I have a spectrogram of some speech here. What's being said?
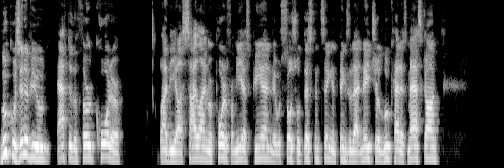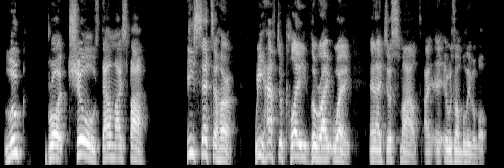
Luke was interviewed after the third quarter by the uh, sideline reporter from ESPN. There was social distancing and things of that nature. Luke had his mask on. Luke brought chills down my spine. He said to her, We have to play the right way. And I just smiled. I, it was unbelievable.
